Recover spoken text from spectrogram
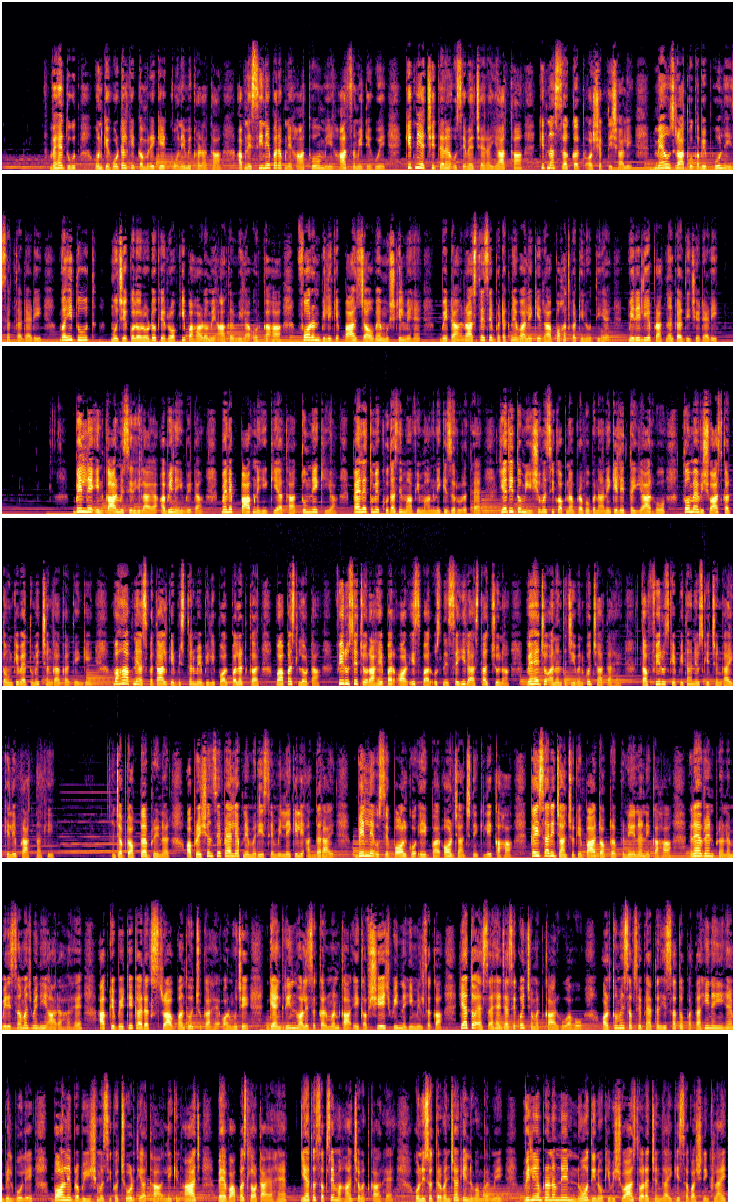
वह दूत उनके होटल के कमरे के एक कोने में खड़ा था, अपने सीने पर अपने हाथों में हाथ समेटे हुए। कितनी अच्छी तरह उसे वह चेहरा याद था, कितना सख्त और शक्तिशाली। मैं उस रात को कभी भूल नहीं सकता, डैडी। वही दूत मुझे कोलोराडो के रॉकी पहाड़ों में आकर मिला और कहा, फ़ौरन बिली के पास जाओ, वह मुश्किल में है। बेटा, रास्ते से भटकने वाले की राह बहुत कठिन होती है। मेरे लिए प्रार्थना कर दीजिए, डैडी। बिल ने इनकार में सिर हिलाया, अभी नहीं बेटा, मैंने पाप नहीं किया था, तुमने किया। पहले तुम्हें खुदा से माफ़ी मांगने की ज़रूरत है। यदि तुम यीशु मसीह को अपना प्रभु बनाने के लिए तैयार हो तो मैं विश्वास करता हूँ कि वह तुम्हें चंगा कर देंगे। वहाँ अपने अस्पताल के बिस्तर में बिली पॉल पलट कर वापस लौटा। फिर उसे चौराहे पर और इस बार उसने सही रास्ता चुना। वह जो अनंत जीवन को जाता है। तब फिर उसके पिता ने उसकी चंगाई के लिए प्रार्थना की। जब डॉक्टर ब्रेनर ऑपरेशन से पहले अपने मरीज़ से मिलने के लिए अंदर आए, बिल ने उससे पॉल को एक बार और जांचने के लिए कहा कई सारी जांचों के बाद डॉक्टर ब्रेनर ने कहा, रेवरेंड ब्रनम मेरी समझ में नहीं आ रहा है। आपके बेटे का रक्तस्राव बंद हो चुका है और मुझे गैंग्रीन वाले संक्रमण का एक अवशेष भी नहीं मिल सका। या तो ऐसा है जैसे कोई चमत्कार हुआ हो। और तुम्हें सबसे बेहतर हिस्सा तो पता ही नहीं है, बिल बोले। पॉल ने प्रभु यीशु मसीह को छोड़ दिया था, लेकिन आज वह वापस लौट आया है। यह तो सबसे महान चमत्कार है। उन्नीस के नवंबर में विलियम ब्रनम ने नौ दिनों की विश्वास द्वारा चंगाई की सभा श्रृंखलाएँ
